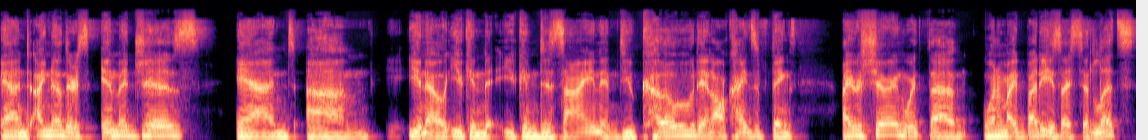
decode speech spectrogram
And I know there's images and um, you know you can you can design and do code and all kinds of things. I was sharing with uh, one of my buddies. I said, let's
